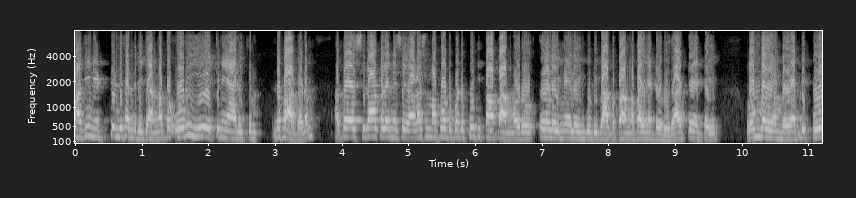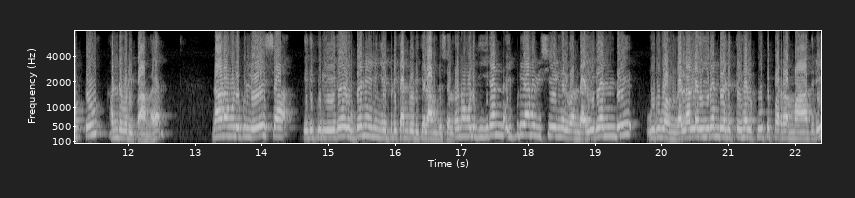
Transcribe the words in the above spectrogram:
பதினெட்டுன்னு தந்திருக்காங்க அப்ப ஒரு ஏ எத்தனை இருக்கும் இந்த பாக்கணும் அப்ப சிலாக்கள் என்ன செய்வாங்க? சும்மா போட்டு போட்டு கூட்டி பார்ப்பாங்க. ஒரு ஏழையும் மேலையும் கூட்டி பார்க்கப்பாங்க. பதினெட்டு வருது அடுத்த எட்டையும் ஒன்பது ஒன்பது. அப்படி போட்டு கண்டுபிடிப்பாங்க. நான் உங்களுக்கு லேசா இதுக்குரிய இதை உடனே நீங்க எப்படி கண்டுபிடிக்கலாம் அப்படி சொல்றேன். உங்களுக்கு இரண்டு இப்படியான விஷயங்கள் வந்தா இரண்டு உருவங்கள் அல்லது இரண்டு எழுத்துகள் கூட்டுப்படுற மாதிரி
